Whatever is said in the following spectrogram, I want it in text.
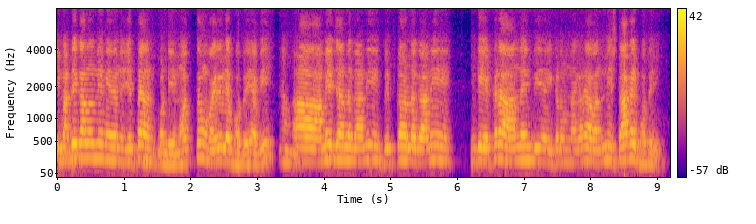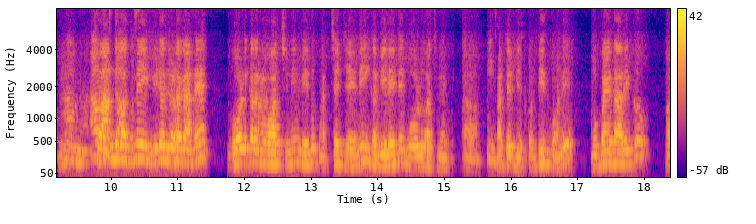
ఈ మధ్య కాలంలో నేను ఏదైనా చెప్పాను అనుకోండి మొత్తం వైరల్ అయిపోతాయి అవి. అమెజాన్లో కానీ ఫ్లిప్కార్ట్లో కానీ ఇంకా ఎక్కడ ఆన్లైన్ ఇక్కడ ఉన్నా కానీ అవన్నీ స్టాక్ అయిపోతాయి. సో అందుకోసమే ఈ వీడియో చూడగానే గోల్డ్ కలర్ వాచ్ని మీరు పర్చేజ్ చేయండి. ఇంకా వీలైతే గోల్డ్ వాచ్ని పర్చేజ్ చేసుకోండి తీసుకోండి. ముప్పై తారీఖు ఆ,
